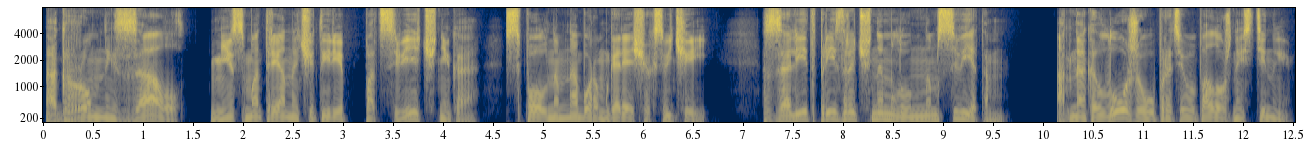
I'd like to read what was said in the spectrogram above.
Огромный зал Несмотря на четыре подсвечника с полным набором горящих свечей, залит призрачным лунным светом. Однако ложа у противоположной стены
